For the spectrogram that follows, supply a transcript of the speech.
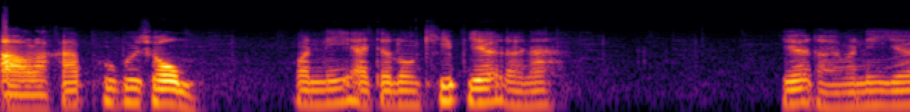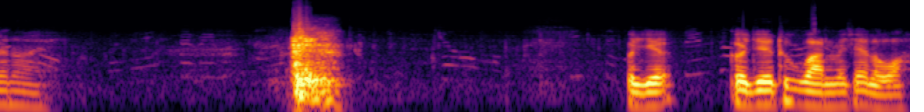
เอาละครับผู้ผู้ชม วันนี้อาจจะลงคลิปเยอะหน่อยนะ เยอะหน่อยวันนี้เยอะหน่อย ก็เยอะ ก็เยอะทุกวันไม่ใช่หรอวะ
